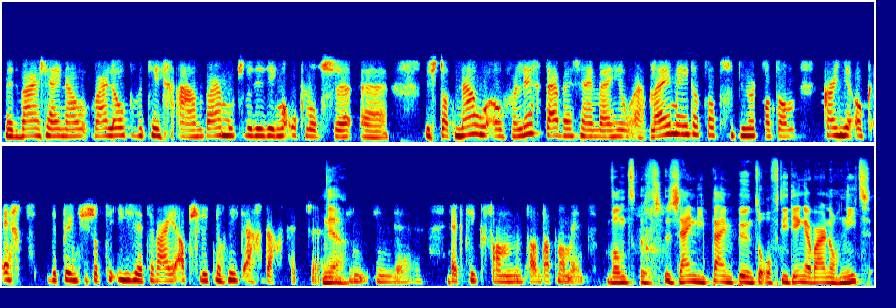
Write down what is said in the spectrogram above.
Met waar, zijn nou, waar lopen we tegenaan? Waar moeten we de dingen oplossen? dus dat nauwe overleg, daarbij zijn wij heel erg blij mee dat dat gebeurt. Want dan kan je ook echt de puntjes op de i zetten waar je absoluut nog niet aan gedacht hebt ja. in, in de hectiek van, van dat moment. Want zijn die pijnpunten of die dingen waar nog niet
